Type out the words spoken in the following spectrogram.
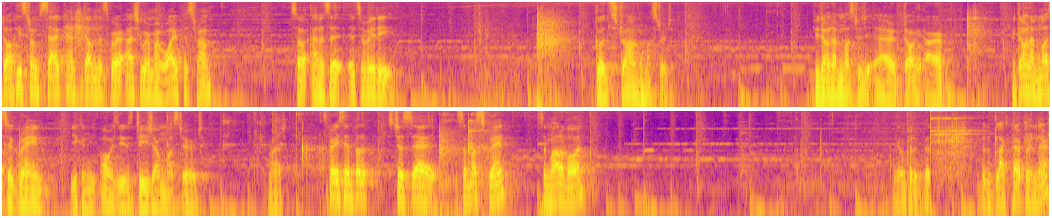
Dalkey's from South County Dublin. That's where actually where my wife is from. So and it's a it's a really good strong mustard. If you don't have mustard, uh, dog, or if you don't have mustard grain, you can always use Dijon mustard. Right. It's very simple. It's just uh, some mustard grain, some olive oil. I'm gonna put a bit, a bit of black pepper in there.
